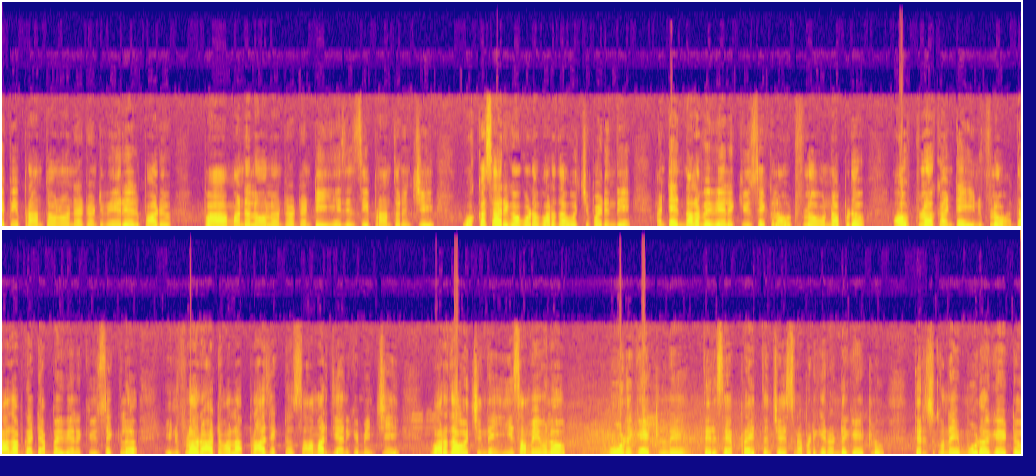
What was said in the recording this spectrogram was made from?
ఏపీ ప్రాంతంలో ఉన్నటువంటి వేరేపాడు మండలంలో ఉన్నటువంటి ఏజెన్సీ ప్రాంతం నుంచి ఒక్కసారిగా కూడా వరద వచ్చి పడింది. అంటే నలభై వేల క్యూసెక్లు అవుట్ఫ్లో ఉన్నప్పుడు అవుట్ఫ్లో కంటే ఇన్ఫ్లో దాదాపుగా డెబ్బై వేల క్యూసెక్లు ఇన్ఫ్లో రావటం వల్ల ప్రాజెక్టు సామర్థ్యానికి మించి వరద వచ్చింది. ఈ సమయంలో మూడు గేట్లని తెరిసే ప్రయత్నం చేసినప్పటికీ రెండు గేట్లు తెరుచుకున్నాయి. మూడో గేటు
